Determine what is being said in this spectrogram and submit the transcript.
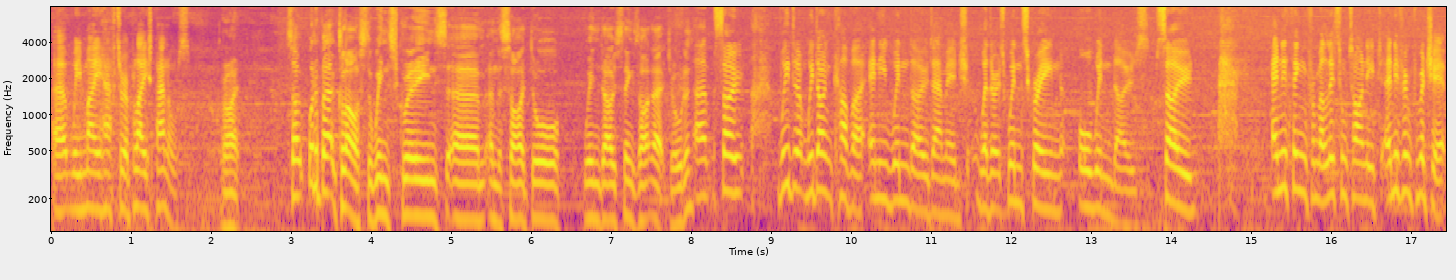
uh, we may have to replace panels. Right. So what about glass, the windscreens um, and the side door windows, things like that, Jordan? Um, so we don't we don't cover any window damage, whether it's windscreen or windows. So anything from a little tiny anything from a chip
